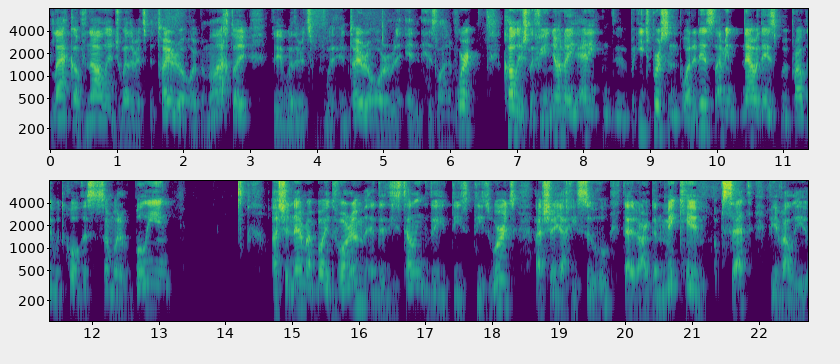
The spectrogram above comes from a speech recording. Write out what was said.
lack of knowledge, whether it's b'Torah or b'malachtai, whether it's in Torah or in his line of work. Kalish any each person what it is. I mean, nowadays we probably would call this somewhat of bullying. Ashenem Rabbi Dvorim, and he's telling the, these these words, Asher Yachisuhu, that are going to make him upset, Vivahiluhu,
